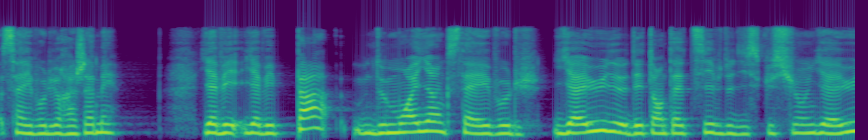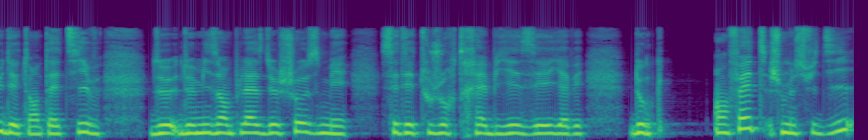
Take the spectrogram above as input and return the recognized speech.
ça évoluera jamais. Il n'y avait, y avait pas de moyen que ça évolue. Il y a eu des tentatives de discussion, il y a eu des tentatives de, mise en place de choses, mais c'était toujours très biaisé. Il y avait donc, en fait, je me suis dit,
